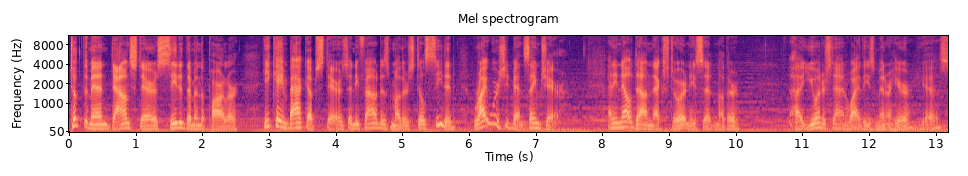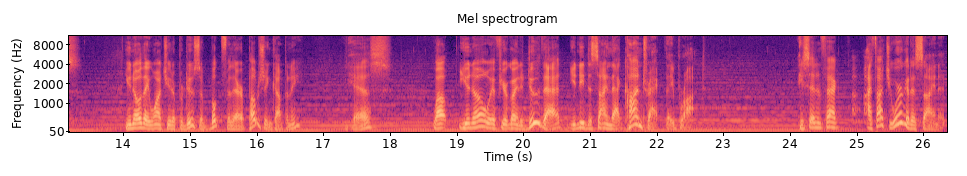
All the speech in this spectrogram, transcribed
took the men downstairs, seated them in the parlor. He came back upstairs and he found his mother still seated right where she'd been, same chair. And he knelt down next to her and he said, Mother, uh, you understand why these men are here? Yes. You know they want you to produce a book for their publishing company? Yes. Well, you know, if you're going to do that, you need to sign that contract they brought. He said, In fact, I thought you were going to sign it.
